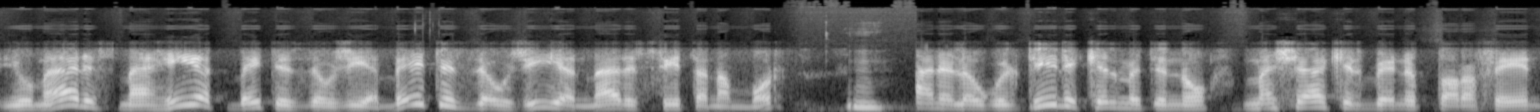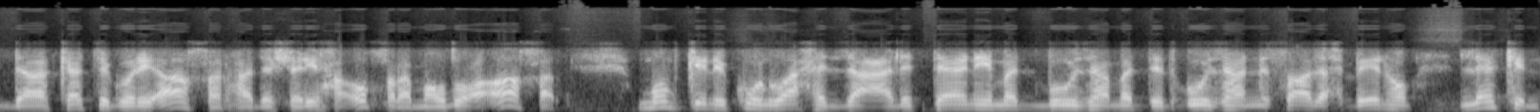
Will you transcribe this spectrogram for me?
يمارس ماهية بيت الزوجية بيت الزوجية نمارس فيه تنمر. أنا لو قلت لي كلمة إنه مشاكل بين الطرفين ده كاتيجوري آخر هذا شريحة أخرى موضوع آخر. ممكن يكون واحد زعل الثاني مد بوزها مدت بوزها نصالح بينهم. لكن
